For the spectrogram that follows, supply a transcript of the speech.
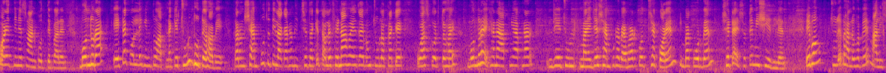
পরের দিনে স্নান করতে পারেন। বন্ধুরা এটা করলে কিন্তু আপনাকে চুল ধুতে হবে। কারণ শ্যাম্পু যদি লাগানোর ইচ্ছে থাকে, তাহলে ফেনা হয়ে যায় এবং চুল আপনাকে ওয়াশ করতে হয়। বন্ধুরা, এখানে আপনি আপনার যে চুল মানে যে শ্যাম্পুটা ব্যবহার করছে, করেন কিংবা করবেন, সেটা এর সাথে মিশিয়ে দিলেন এবং চুলে ভালোভাবে মালিশ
